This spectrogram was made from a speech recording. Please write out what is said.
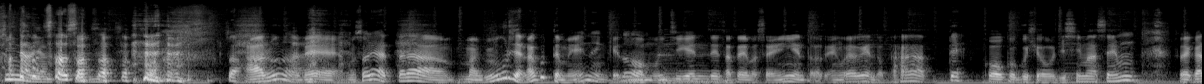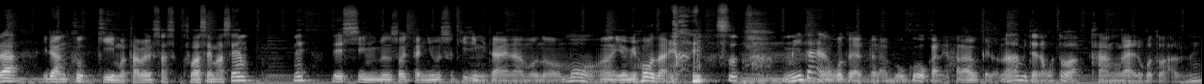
気になるやん。そうそうそうそう。そ うあるので、もうそれやったら、まあ、Google じゃなくてもええねんけど、うん、もう一元で例えば1000円とか1500円とか払って広告表示しません。それからいらんクッキーも食べさせ食わせませんね、で新聞そういったニュース記事みたいなものも読み放題になります、みたいなことやったら僕お金払うけどなみたいなことは考えることはあるね。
